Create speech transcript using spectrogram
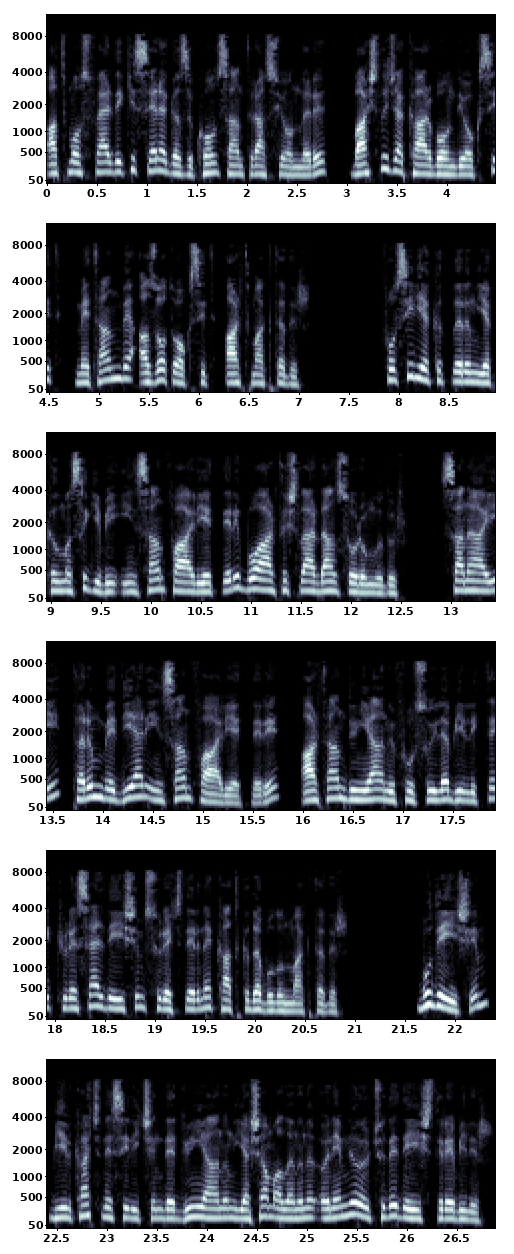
atmosferdeki sera gazı konsantrasyonları, başlıca karbondioksit, metan ve azot oksit, artmaktadır. Fosil yakıtların yakılması gibi insan faaliyetleri bu artışlardan sorumludur. Sanayi, tarım ve diğer insan faaliyetleri, artan dünya nüfusuyla birlikte küresel değişim süreçlerine katkıda bulunmaktadır. Bu değişim, birkaç nesil içinde dünyanın yaşam alanını önemli ölçüde değiştirebilir.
